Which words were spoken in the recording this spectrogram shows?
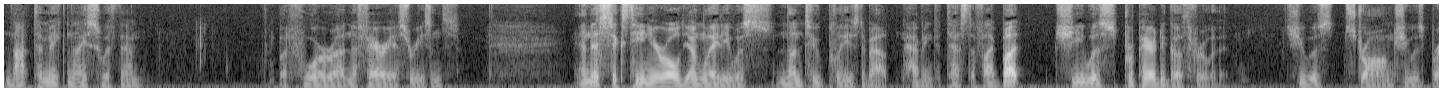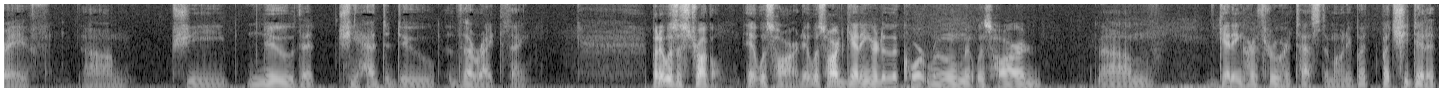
not to make nice with them, but for uh, nefarious reasons. And this 16 year old young lady was none too pleased about having to testify, but she was prepared to go through with it. She was strong, she was brave. Um, she knew that she had to do the right thing. But it was a struggle. It was hard. It was hard getting her to the courtroom. It was hard um, getting her through her testimony, but, but she did it.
